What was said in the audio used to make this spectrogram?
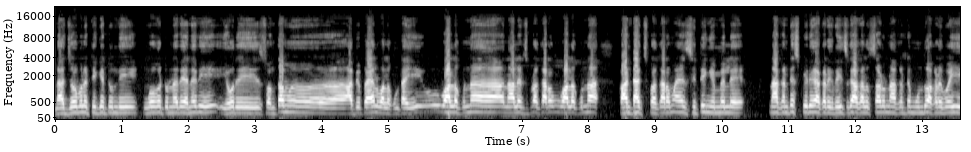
నా జోబులో టికెట్ ఉంది ఇంకొకటి ఉన్నది అనేది ఎవరి సొంత అభిప్రాయాలు వాళ్ళకు ఉంటాయి. వాళ్ళకున్న నాలెడ్జ్ ప్రకారం వాళ్ళకున్న కాంటాక్ట్స్ ప్రకారం ఆయన సిట్టింగ్ ఎమ్మెల్యే. నాకంటే స్పీడ్గా అక్కడికి రీచ్ కాగలుగుతాడు నాకంటే ముందు అక్కడికి పోయి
